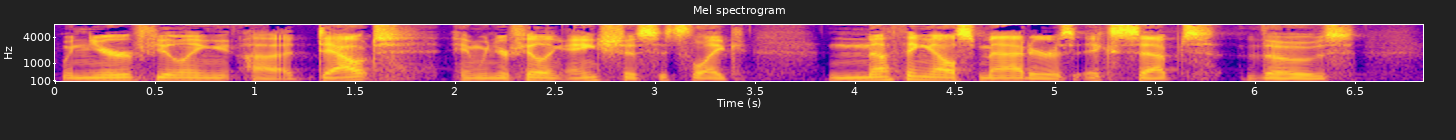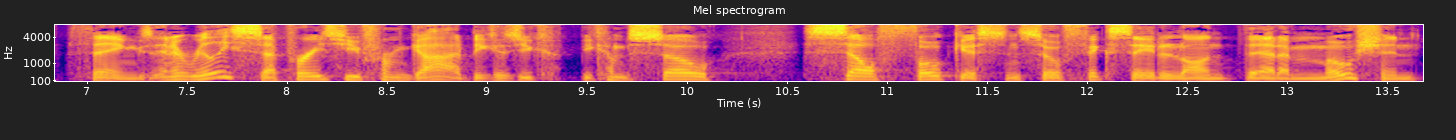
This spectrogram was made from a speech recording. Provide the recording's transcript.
when you're feeling uh, doubt and when you're feeling anxious, it's like nothing else matters except those things. And it really separates you from God because you become so self focused and so fixated on that emotion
